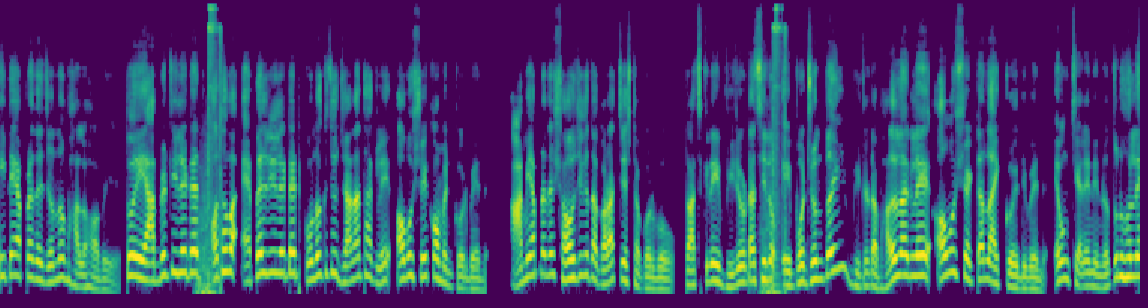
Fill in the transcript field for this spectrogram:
এইটাই আপনাদের জন্য ভালো হবে। তো এই আপডেট রিলেটেড অথবা অ্যাপেল রিলেটেড কোনো কিছু জানা থাকলে অবশ্যই কমেন্ট করবেন। আমি আপনাদের সহযোগিতা করার চেষ্টা করব। তো আজকের এই ভিডিওটা ছিল এই পর্যন্তই। ভিডিওটা ভালো লাগলে অবশ্যই একটা লাইক করে দিবেন এবং চ্যানেলে নতুন হলে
